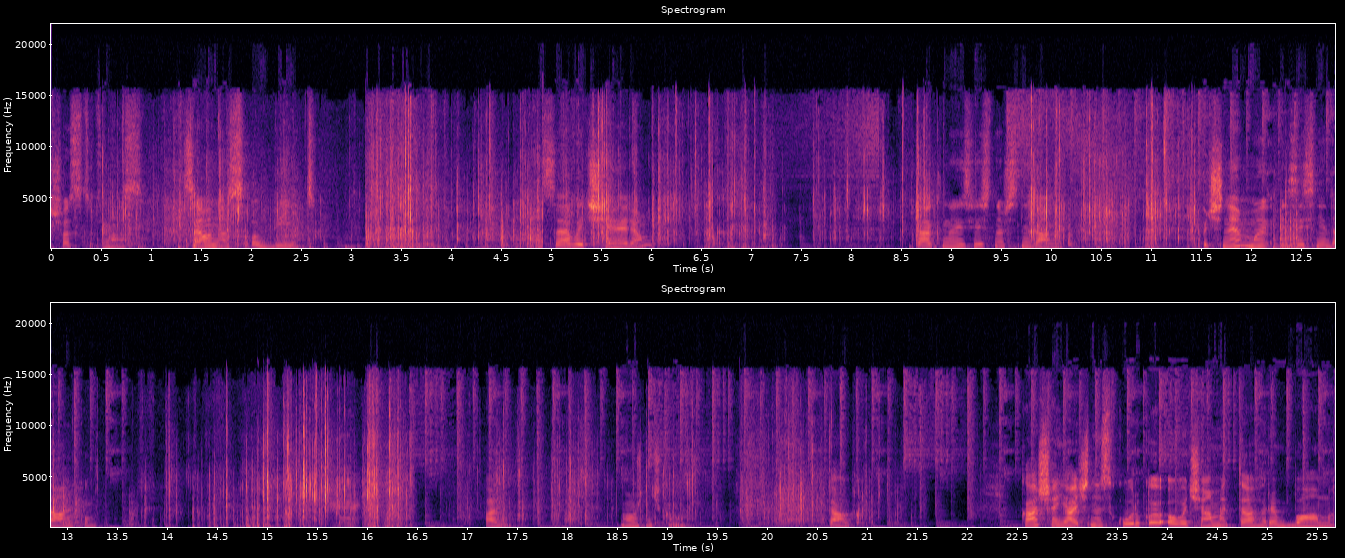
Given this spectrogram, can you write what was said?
що це тут у нас? Це у нас обід. Це вечеря. Так, ну і звісно ж сніданок. Почнемо ми зі сніданку. Ладно. Ножничками. Так. Каша ячна з куркою, овочами та грибами.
